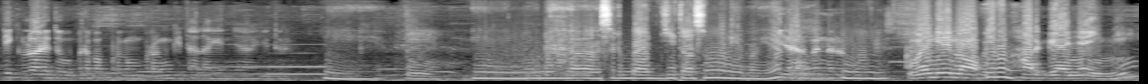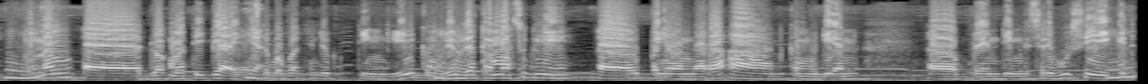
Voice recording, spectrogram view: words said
nanti keluar itu beberapa program-program kita lainnya gitu. Uh, serba digital semua nih bang ya? Iya benar. Hmm. Kemudian gini bang, ya, harganya ini hmm. memang uh, 2,3 ya, ya, itu bobotnya cukup tinggi. Kemudian hmm. udah termasuk nih uh, penyelenggaraan, kemudian uh, branding distribusi hmm. gitu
